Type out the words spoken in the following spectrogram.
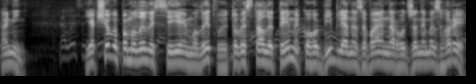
Амінь. Якщо ви помолились цією молитвою, то ви стали тими, кого Біблія називає народженими згори.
